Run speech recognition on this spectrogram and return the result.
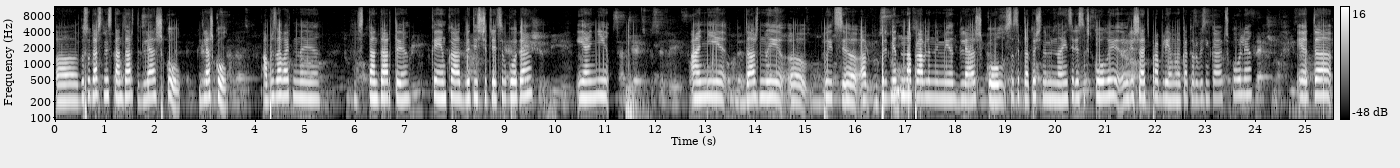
э, государственные стандарты для школ, для школ, образовательные стандарты КМК 2003 года, и они, они должны э, быть э, предметно направленными для школ, сосредоточенными на интересах школы, решать проблемы, которые возникают в школе. Это,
